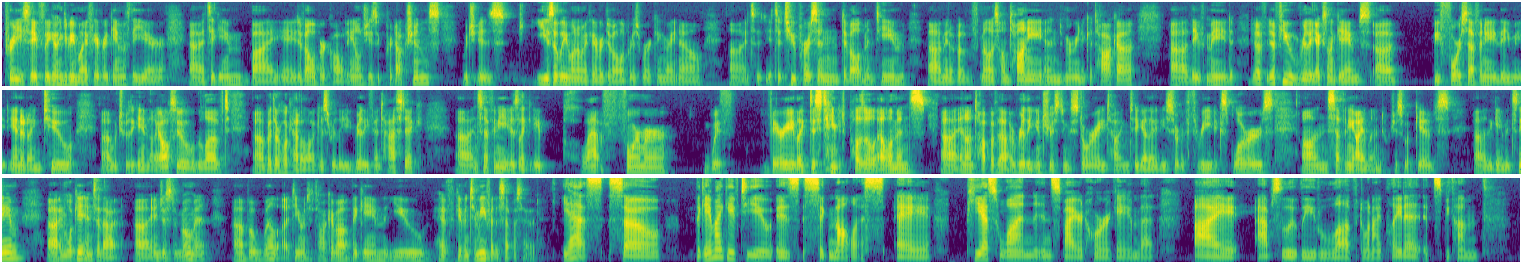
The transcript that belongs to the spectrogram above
pretty safely going to be my favorite game of the year. Uh, it's a game by a developer called Analgesic Productions, which is easily one of my favorite developers working right now. Uh, it's a it's a two person development team uh, made up of Melos Han-Tani and Marina Kittaka. Uh, they've made a, a, few really excellent games. Uh, before Sephonie, they made Anodyne 2, uh, which was a game that I also loved, but their whole catalog is really, really fantastic. And Sephonie is like a platformer with very like distinct puzzle elements. Uh, and on top of that a really interesting story tying together these sort of three explorers on Sephonie Island which is what gives uh, the game its name. Uh, and we'll get into that uh, in just a moment. Uh, but Willa do you want to talk about the game that you have given to me for this episode? Yes. So the game I gave to you is Signalis a PS1 inspired horror game that I absolutely loved when I played it. It's become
